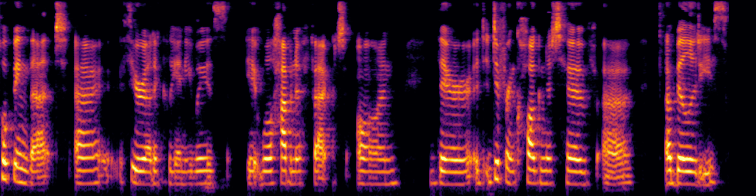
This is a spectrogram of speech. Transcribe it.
hoping that, uh, theoretically, anyways, it will have an effect on their different cognitive uh, abilities.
